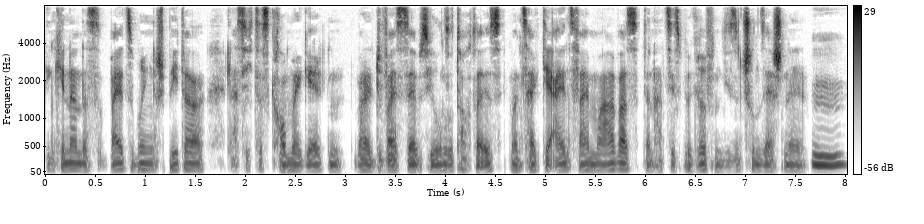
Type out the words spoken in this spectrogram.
den Kindern das beizubringen. Später lasse ich das kaum mehr gelten, weil du weißt selbst, wie unsere Tochter ist. Man zeigt dir ein, zwei Mal was, dann hat sie es begriffen. Die sind schon sehr schnell. Mhm.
